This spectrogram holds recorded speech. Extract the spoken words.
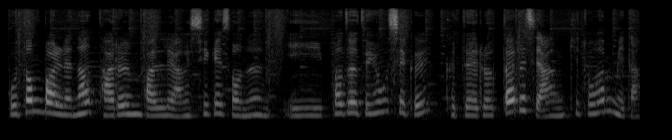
모던 발레나 다른 발레 양식에서는 이 파드제 형식을 그대로 따르지 않기도 합니다.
